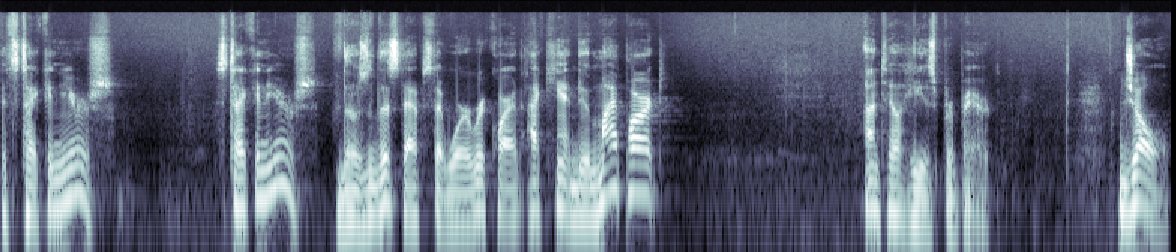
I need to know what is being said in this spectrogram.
It's taken years. It's taken years. Those are the steps that were required. I can't do my part until he is prepared. Joel.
